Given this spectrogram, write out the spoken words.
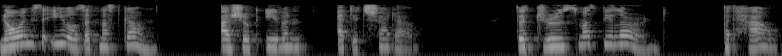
knowing the evil that must come, I shook even at its shadow. The truth must be learned, but how?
